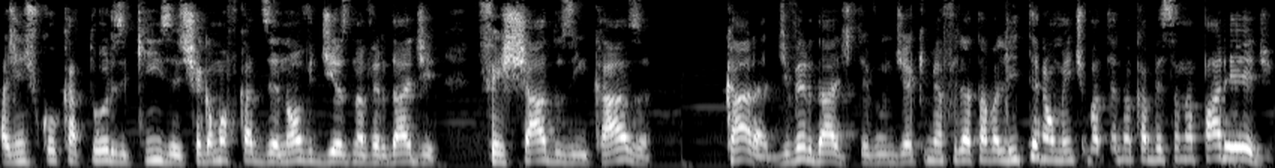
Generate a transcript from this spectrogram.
a gente ficou 14, 15, chegamos a ficar 19 dias, na verdade, fechados em casa. Cara, de verdade, teve um dia que minha filha estava literalmente batendo a cabeça na parede,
